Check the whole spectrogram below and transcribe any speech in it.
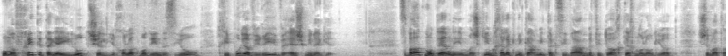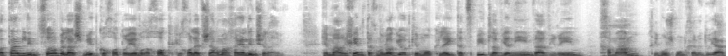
הוא מפחית את היעילות של יכולות מודיעין וסיור, חיפוי אווירי ואש מנגד. צבאות מודרניים משקיעים חלק ניכר מתקציבם בפיתוח טכנולוגיות, שמטרתן למצוא ולהשמיד כוחות אויב רחוק ככל האפשר מהחיילים שלהם. הם מעריכים טכנולוגיות כמו כלי תצפית לווייניים ואוויריים, חמ"ם, חימוש מונחה מדויק,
